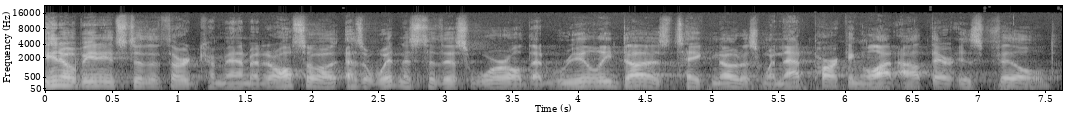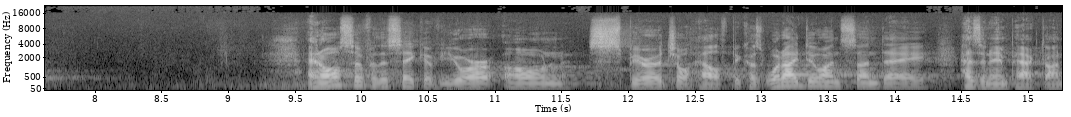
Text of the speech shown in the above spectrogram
in obedience to the third commandment, and also as a witness to this world that really does take notice when that parking lot out there is filled. And also for the sake of your own spiritual health, because what I do on Sunday has an impact on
